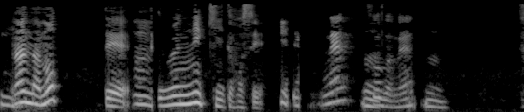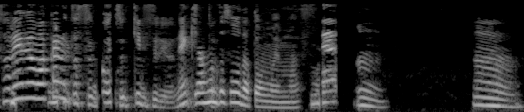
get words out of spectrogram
うん。何なのってうん。自分に聞いてほしね、うんそうだね。い。うん。それが分かるとすごいスッキリするよね、きっと。いや、ほんとそうだと思います。ね。うん。うん。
